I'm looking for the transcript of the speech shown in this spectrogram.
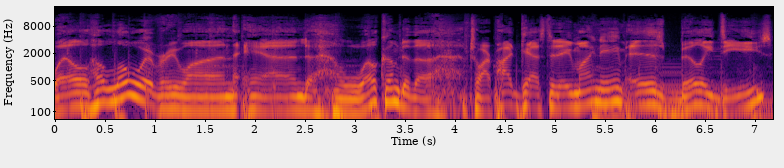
Well, hello everyone, and welcome to the to our podcast today. My name is Billy Dees.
